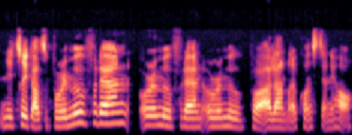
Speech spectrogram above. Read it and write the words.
ni trycker alltså på remove för den och remove för den och remove på alla andra konstiga ni har.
